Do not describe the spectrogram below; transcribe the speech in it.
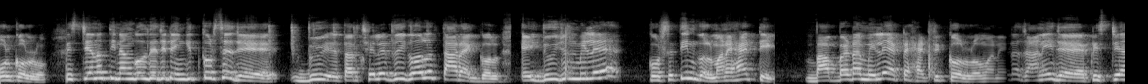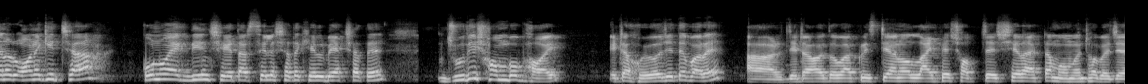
গোল করল। ক্রিস্টিয়ানো তিন আঙ্গুল দিয়ে যেটা ইঙ্গিত করছে যে দুই, তার ছেলের দুই গোল তার এক গোল এই দুইজন মিলে করছে তিন গোল মানে হ্যাট্রিক বাব্বাটা মিলে একটা হ্যাট্রিক করল মানে এটা জানি যে ক্রিস্টিয়ানোর অনেক ইচ্ছা, কোনো একদিন সে তার ছেলের সাথে খেলবে একসাথে। যদি সম্ভব হয়, এটা হয়েও যেতে পারে, আর যেটা হয়তো বা ক্রিস্টিয়ানোর লাইফে সবচেয়ে সেরা একটা মোমেন্ট হবে যে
